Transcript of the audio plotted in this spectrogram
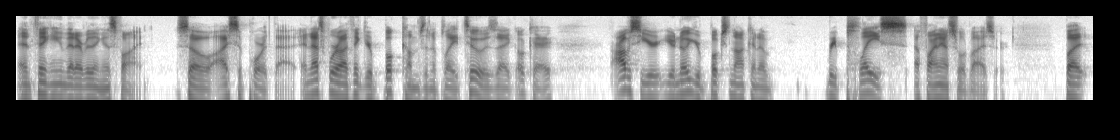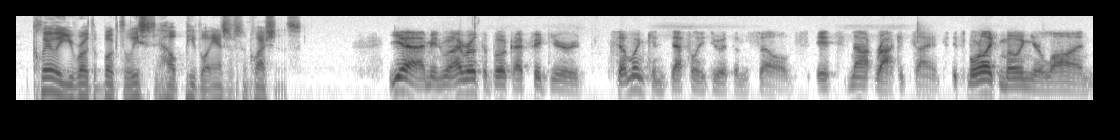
and thinking that everything is fine. So I support that. And that's where I think your book comes into play too is like, okay, obviously you're, you know your book's not going to replace a financial advisor, but clearly you wrote the book to at least help people answer some questions. Yeah, I mean, when I wrote the book, I figured someone can definitely do it themselves. It's not rocket science. It's more like mowing your lawn.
